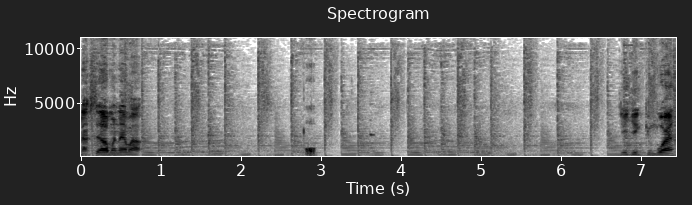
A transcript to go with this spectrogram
Đặt xe ôm anh em ạ à. dây chuyền kim quang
